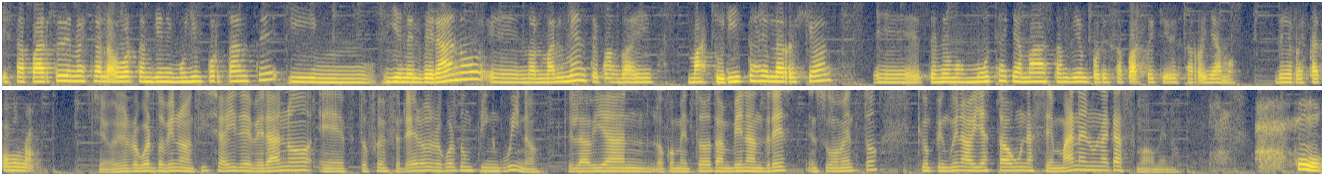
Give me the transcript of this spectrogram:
esa parte de nuestra labor también es muy importante y, mm, y en el verano, eh, normalmente cuando hay más turistas en la región, tenemos muchas llamadas también por esa parte que desarrollamos de rescate animal. Sí, yo recuerdo bien una noticia ahí de verano, esto fue en febrero, recuerdo un pingüino, que lo habían, lo comentó también Andrés en su momento, que un pingüino había estado una semana en una casa más o menos. Sí,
